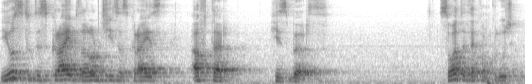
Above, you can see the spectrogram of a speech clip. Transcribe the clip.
used to describe the Lord Jesus Christ after his birth. So, what is the conclusion?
